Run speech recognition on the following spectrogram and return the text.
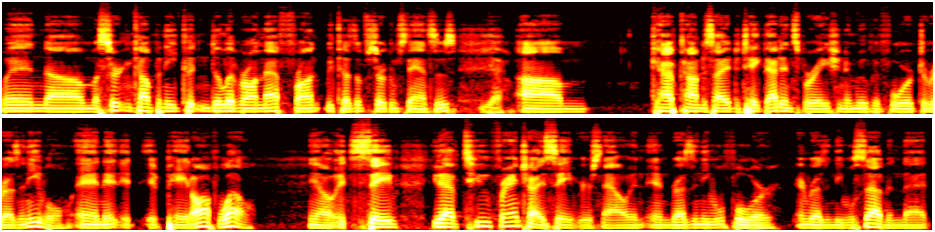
when um, a certain company couldn't deliver on that front because of circumstances, Yeah. um, Capcom decided to take that inspiration and move it forward to Resident Evil, and it, it, it paid off well. You know, it's saved. You have two franchise saviors now in, in Resident Evil Four and Resident Evil Seven that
